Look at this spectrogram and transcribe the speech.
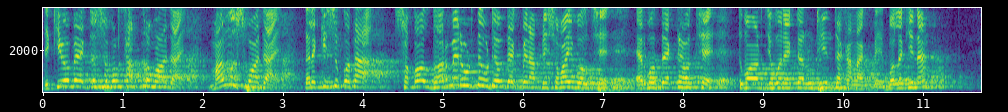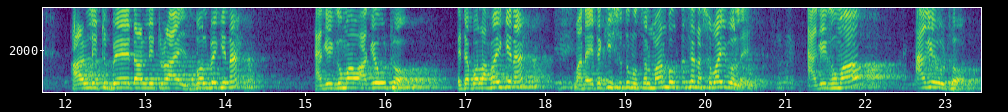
যে কীভাবে একজন সফল ছাত্র হওয়া যায় মানুষ হওয়া যায়। তাহলে কিছু কথা সকল ধর্মের ঊর্ধ্বে উঠেও দেখবেন আপনি, সবাই বলছে। এর মধ্যে একটা হচ্ছে, তোমার জীবনে একটা রুটিন থাকা লাগবে। বলে কি না? Early to bed early to rise বলবে কি না? আগে ঘুমাও, আগে উঠো। এটা বলা হয় কি না? মানে এটা কি শুধু মুসলমান বলতেছে না সবাই বলে? আগে ঘুমাও, আগে উঠো।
